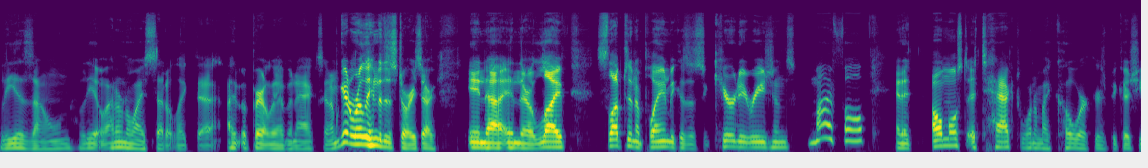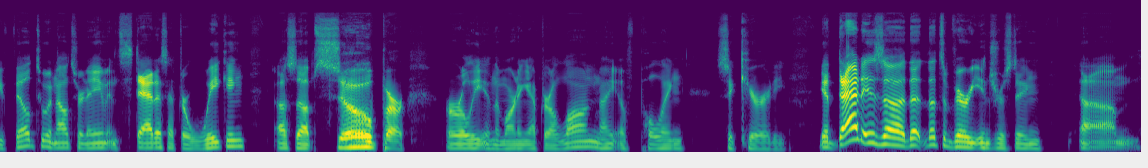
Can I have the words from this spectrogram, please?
liaison. Leo, I don't know why I said it like that. I apparently have an accent. I'm getting really into the story. Sorry. In uh, in their life, slept in a plane because of security reasons. My fault. And it almost attacked one of my coworkers because she failed to announce her name and status after waking us up super early in the morning after a long night of pulling security. Yeah, that is a that, that's a very interesting um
